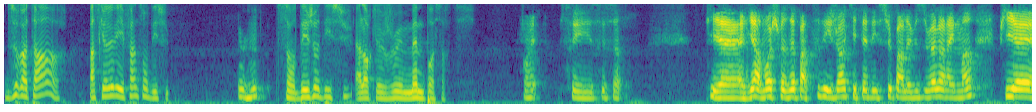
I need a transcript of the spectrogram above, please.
du retard parce que là, les fans sont déçus. Mm-hmm. Ils sont déjà déçus alors que le jeu est même pas sorti. Ouais, c'est ça. Puis euh, regarde, moi je faisais partie des gens qui étaient déçus par le visuel, honnêtement. Puis euh,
